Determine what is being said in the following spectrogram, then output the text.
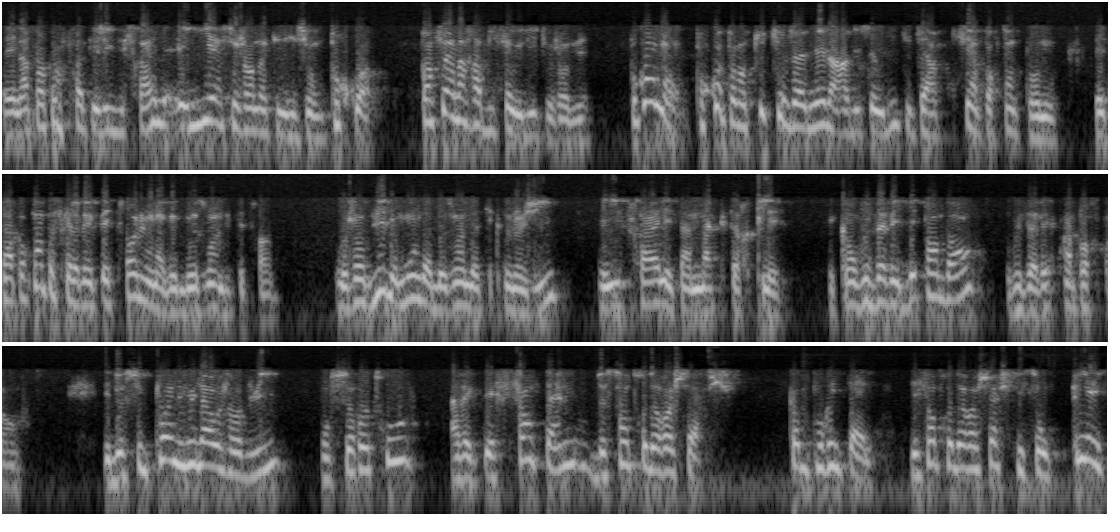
et l'importance stratégique d'Israël est liée à ce genre d'acquisition. Pourquoi? Pensez à l'Arabie Saoudite aujourd'hui. Pourquoi, pourquoi pendant toutes ces années l'Arabie Saoudite était si importante pour nous? Elle est importante parce qu'elle avait pétrole et on avait besoin du pétrole. Aujourd'hui, le monde a besoin de la technologie et Israël est un acteur clé. Et quand vous avez dépendance, vous avez importance. Et de ce point de vue-là, aujourd'hui, on se retrouve avec des centaines de centres de recherche, comme pour Intel, des centres de recherche qui sont clés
